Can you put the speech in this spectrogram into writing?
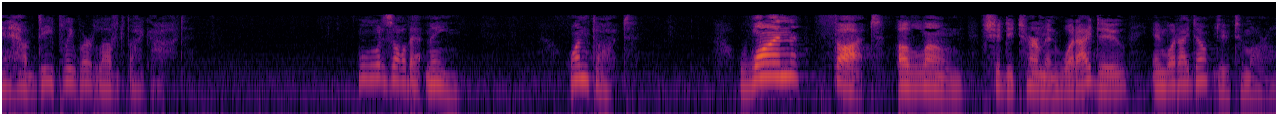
and how deeply we're loved by God. Well, what does all that mean? One thought. One thought alone should determine what I do and what I don't do tomorrow.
